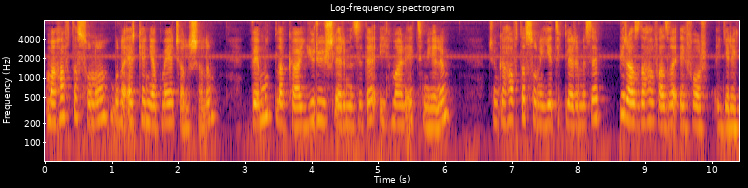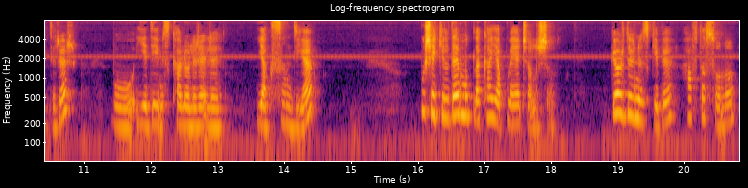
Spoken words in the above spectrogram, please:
Ama hafta sonu bunu erken yapmaya çalışalım. Ve mutlaka yürüyüşlerimizi de ihmal etmeyelim. Çünkü hafta sonu yediklerimize biraz daha fazla efor gerektirir. Bu yediğimiz kalorileri yaksın diye. Bu şekilde mutlaka yapmaya çalışın. Gördüğünüz gibi hafta sonu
